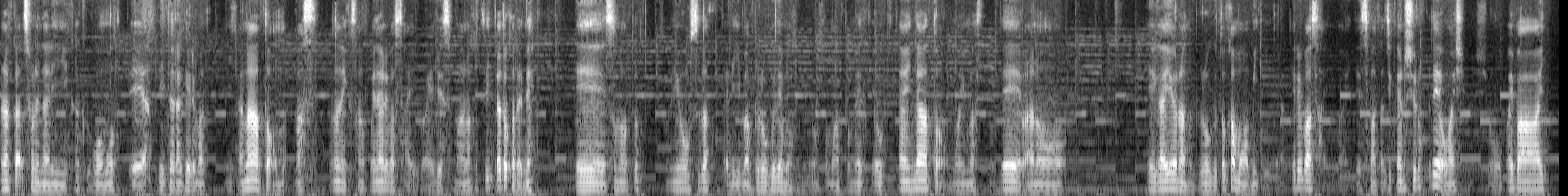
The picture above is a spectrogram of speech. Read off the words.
なんかそれなりに覚悟を持ってやっていただければいいかなと思います。何か参考になれば幸いです。まあなんかツイッターとかでね、えー、その時、その様子だったり、まあブログでもその様子をまとめておきたいなと思いますので、あの、概要欄のブログとかも見ていただければ幸いです。また次回の収録でお会いしましょう。バイバーイ。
